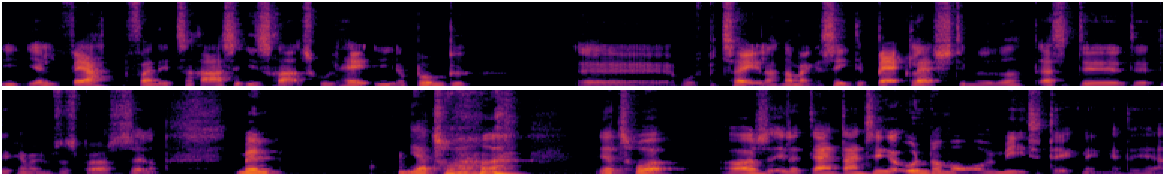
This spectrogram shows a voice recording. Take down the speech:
i alverden for en interesse Israel skulle have i at bombe øh, hospitaler, når man kan se det backlash, de møder. Altså det, det, det kan man jo så spørge sig selv om. Men jeg tror, jeg tror også, eller der, er, der er en ting, jeg undrer mig over ved mediedækningen af det her,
